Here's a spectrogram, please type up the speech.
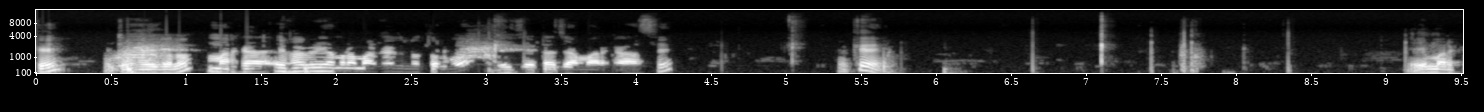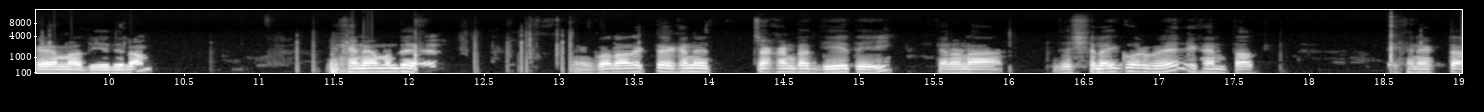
ওকে, এটা হয়ে গেল। মার্কা, এভাবেই আমরা মার্কাগুলো তুলবো। এই যে এটা যা মার্কা আছে। ওকে। এই মার্কায় আমরা দিয়ে দিলাম। এখানে আমাদের, গলার একটা এখানে চাকানটা দিয়ে দেই। কেননা যে সেলাই করবে, এখানে তার, এখানে একটা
